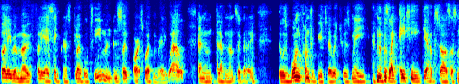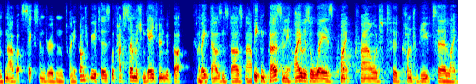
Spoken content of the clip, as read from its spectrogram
fully remote, fully asynchronous global team, and, and so far it's working really well. 10, 11 months ago, there was one contributor, which was me, and there was like 80 GitHub stars or something. Now I've got 620 contributors. We've had so much engagement. We've got kind of 8,000 stars now. Speaking personally, I was always quite proud to contribute to like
